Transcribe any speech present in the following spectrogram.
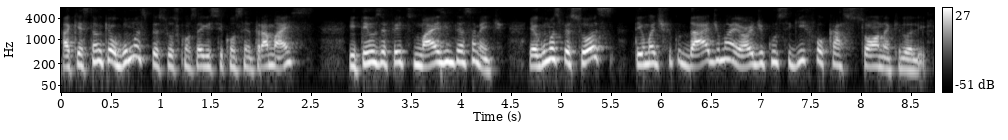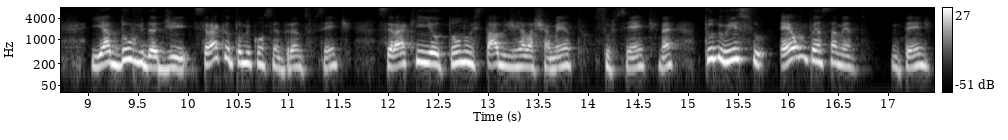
A questão é que algumas pessoas conseguem se concentrar mais e têm os efeitos mais intensamente. E algumas pessoas têm uma dificuldade maior de conseguir focar só naquilo ali. E a dúvida de, será que eu estou me concentrando o suficiente? Será que eu estou num estado de relaxamento suficiente, né? Tudo isso é um pensamento entende?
